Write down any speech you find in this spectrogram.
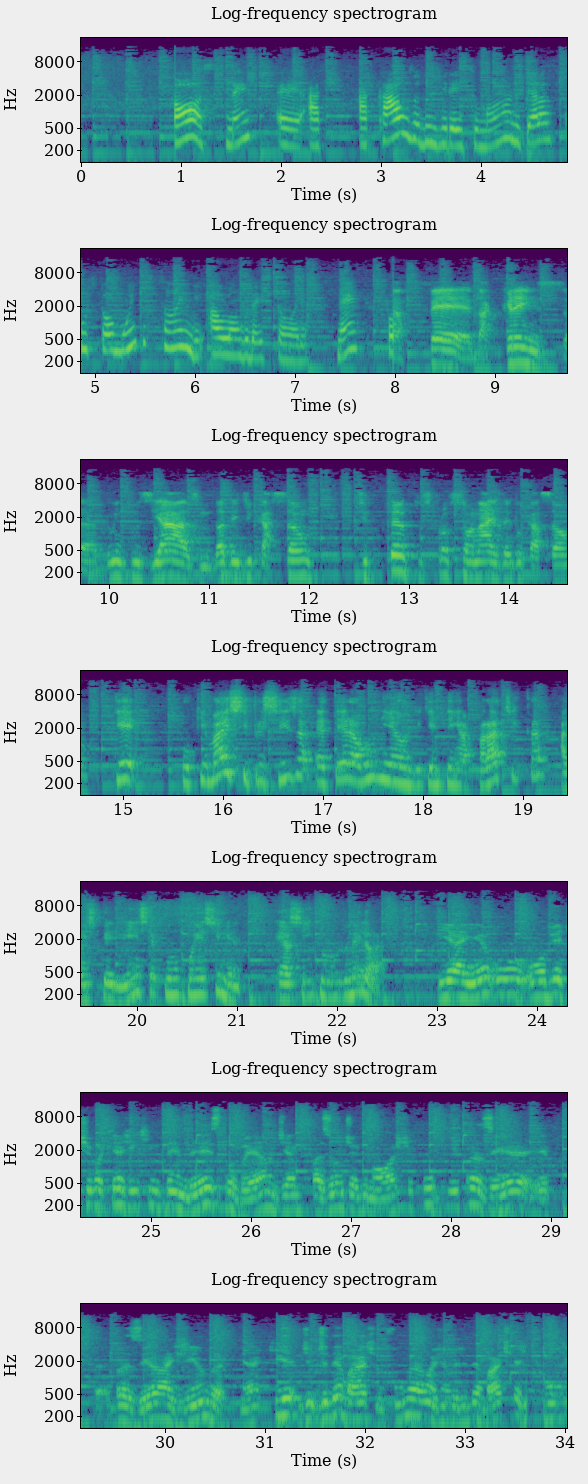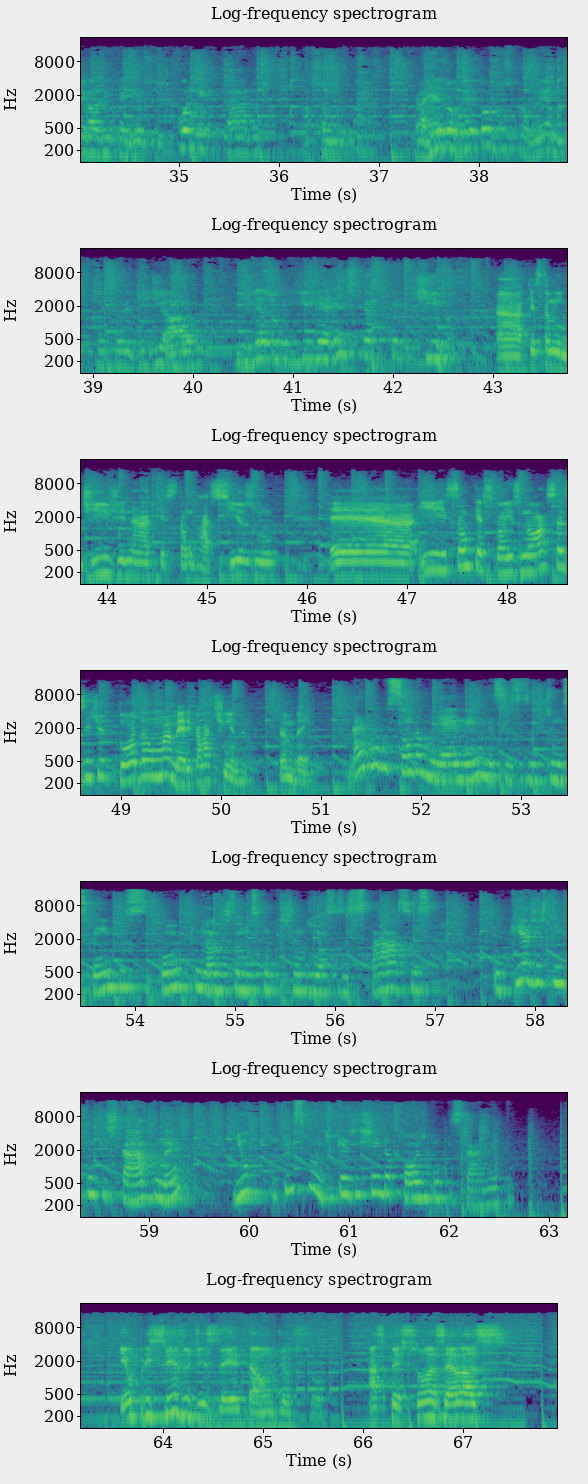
Nós, né, é, a a causa dos direitos humanos, ela custou muito sangue ao longo da história, né? Da fé, da crença, do entusiasmo, da dedicação de tantos profissionais da educação. Que o que mais se precisa é ter a união de quem tem a prática, a experiência com o conhecimento. É assim que o mundo melhora. E aí o, o, objetivo aqui é a gente entender esse problema, fazer um diagnóstico e trazer, é, trazer a agenda né, que, de, de, debate. No fundo é uma agenda de debate que a gente... Porque nós entendemos que conectados nós somos mais. Para resolver todos os problemas, questões de diálogo e ver sobre diferentes perspectivas. A questão indígena, a questão do racismo, é... e são questões nossas e de toda uma América Latina também a evolução da mulher né, nesses últimos tempos, como que nós estamos conquistando os nossos espaços, o que a gente tem conquistado, né? E, o, principalmente o que a gente ainda pode conquistar, né? Eu preciso dizer da onde eu sou. As pessoas elas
